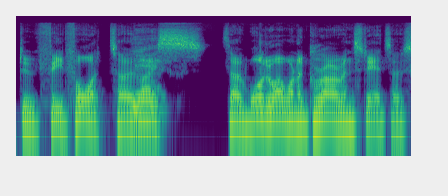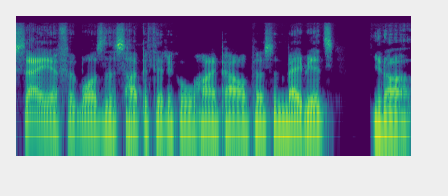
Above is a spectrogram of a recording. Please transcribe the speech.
do feed forward. So, yes. like, so what do I want to grow instead? So, say if it was this hypothetical high power person, maybe it's, you know,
